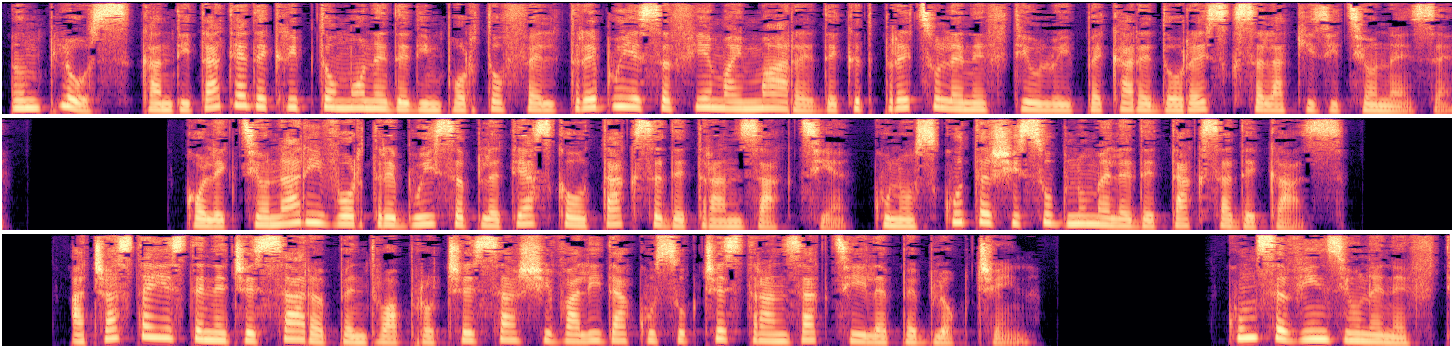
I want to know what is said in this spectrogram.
În plus, cantitatea de criptomonede din portofel trebuie să fie mai mare decât prețul NFT-ului pe care doresc să-l achiziționeze. Colecționarii vor trebui să plătească o taxă de tranzacție, cunoscută și sub numele de taxa de caz. Aceasta este necesară pentru a procesa și valida cu succes tranzacțiile pe blockchain. Cum să vinzi un NFT?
